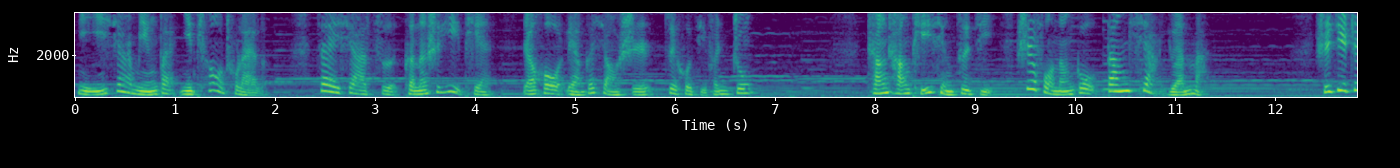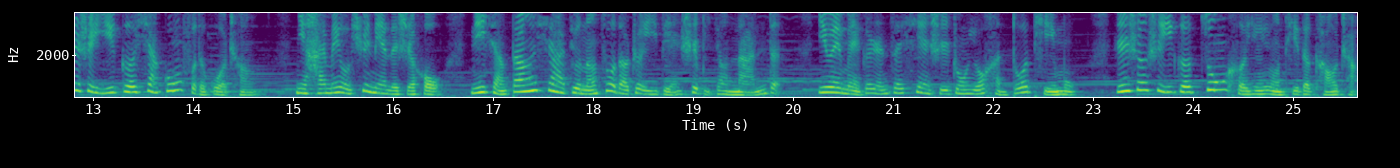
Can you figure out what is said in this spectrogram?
你一下明白，你跳出来了。再下次可能是一天，然后两个小时，最后几分钟。常常提醒自己是否能够当下圆满。实际这是一个下功夫的过程。你还没有训练的时候，你想当下就能做到这一点是比较难的。因为每个人在现实中有很多题目，人生是一个综合应用题的考场，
